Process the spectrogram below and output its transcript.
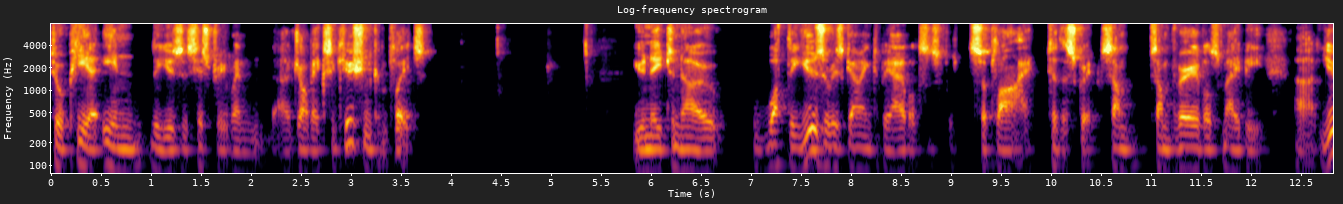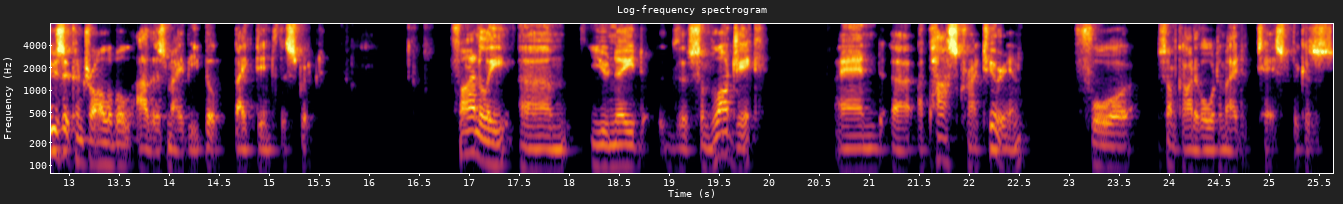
to appear in the user's history when job execution completes. You need to know what the user is going to be able to supply to the script. Some, some variables may be uh, user controllable, others may be built, baked into the script. Finally, um, you need the, some logic and uh, a pass criterion for some kind of automated test because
